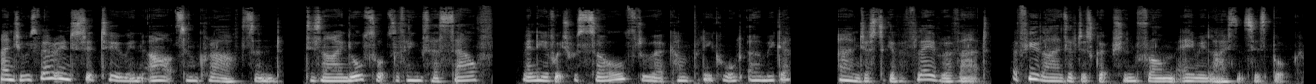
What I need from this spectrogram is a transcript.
And she was very interested too in arts and crafts and designed all sorts of things herself, many of which were sold through a company called Omega. And just to give a flavour of that, a few lines of description from Amy Licence's book.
